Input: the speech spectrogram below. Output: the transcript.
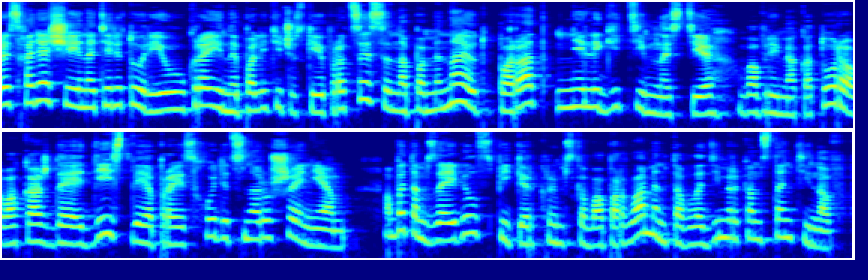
Происходящие на территории Украины политические процессы напоминают парад нелегитимности, во время которого каждое действие происходит с нарушением. Об этом заявил спикер Крымского парламента Владимир Константинов.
